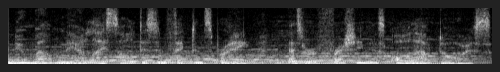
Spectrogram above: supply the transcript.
new Mountain Air Lysol disinfectant spray, as refreshing as all outdoors.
